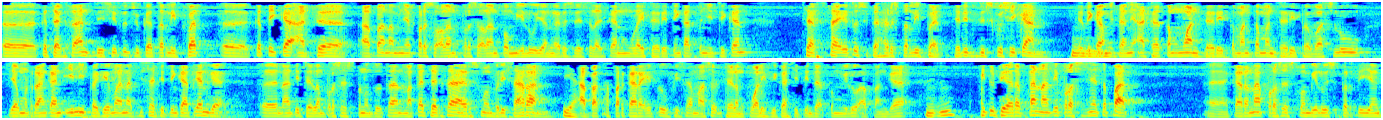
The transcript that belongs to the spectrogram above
uh, kejaksaan di situ juga terlibat uh, ketika ada apa namanya persoalan-persoalan pemilu yang harus diselesaikan mulai dari tingkat penyidikan jaksa itu sudah harus terlibat. Jadi didiskusikan. Hmm. Ketika misalnya ada temuan dari teman-teman dari Bawaslu yang menerangkan ini bagaimana bisa ditingkatkan nggak e, nanti dalam proses penuntutan, maka jaksa harus memberi saran ya. apakah perkara itu bisa masuk dalam kualifikasi tindak pemilu apa enggak. Hmm. Itu diharapkan nanti prosesnya cepat. Eh, karena proses pemilu seperti yang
